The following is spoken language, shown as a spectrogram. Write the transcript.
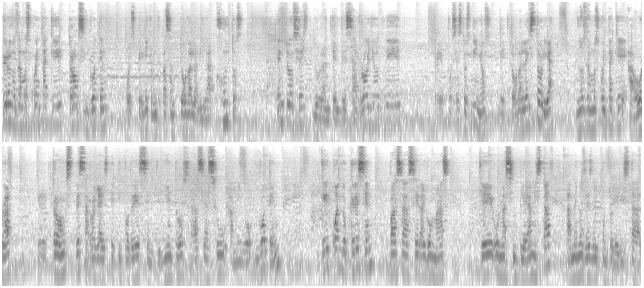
pero nos damos cuenta que Trunks y Goten pues técnicamente pasan toda la vida juntos. Entonces, durante el desarrollo de eh, pues estos niños, de toda la historia, nos damos cuenta que ahora eh, Trunks desarrolla este tipo de sentimientos hacia su amigo Goten, que cuando crecen pasa a ser algo más que una simple amistad, a menos desde el punto de vista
